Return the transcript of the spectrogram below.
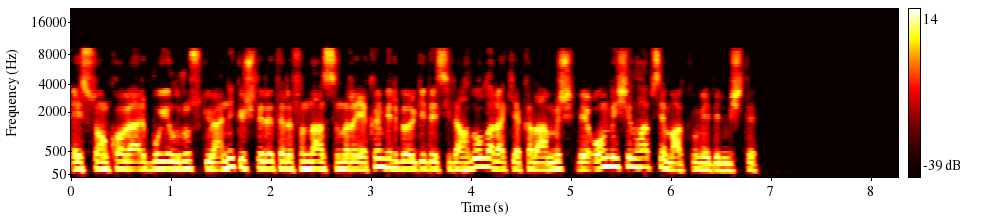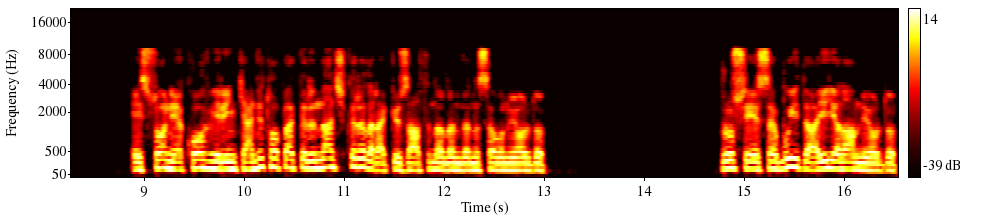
Eston Kover bu yıl Rus güvenlik güçleri tarafından sınıra yakın bir bölgede silahlı olarak yakalanmış ve 15 yıl hapse mahkum edilmişti. Estonya, Kohver'in kendi topraklarından çıkarılarak gözaltına alındığını savunuyordu. Rusya ise bu iddiayı yalanlıyordu.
